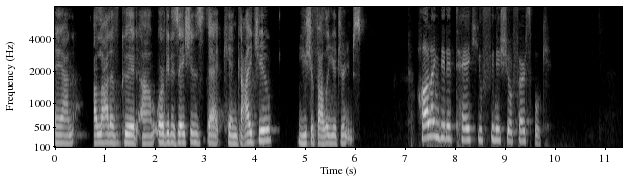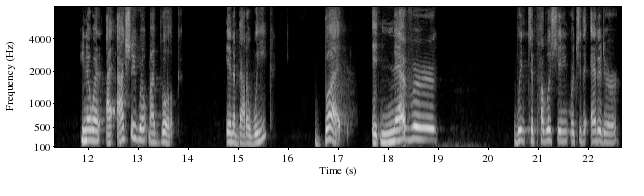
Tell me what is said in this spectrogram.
and a lot of good um, organizations that can guide you, you should follow your dreams. How long did it take you finish your first book? You know what? I actually wrote my book in about a week, but it never went to publishing or to the editor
